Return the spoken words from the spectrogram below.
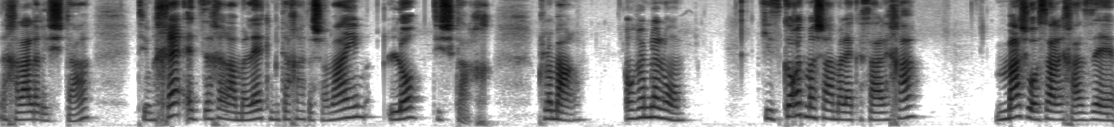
נחלה לרשתה, תמחה את זכר עמלק מתחת השמיים, לא תשכח. כלומר, אומרים לנו, תזכור את מה שעמלק עשה לך, מה שהוא עשה לך זה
